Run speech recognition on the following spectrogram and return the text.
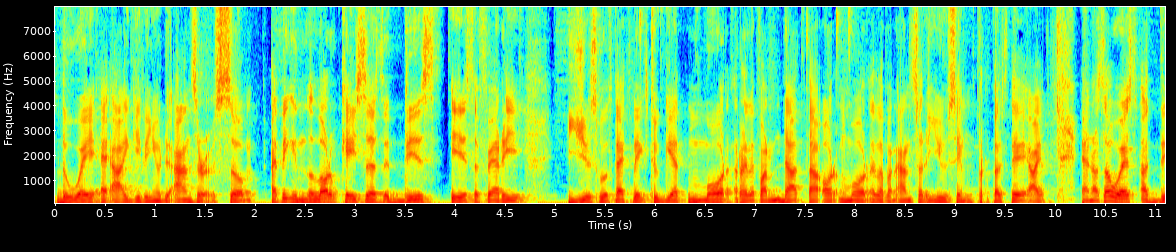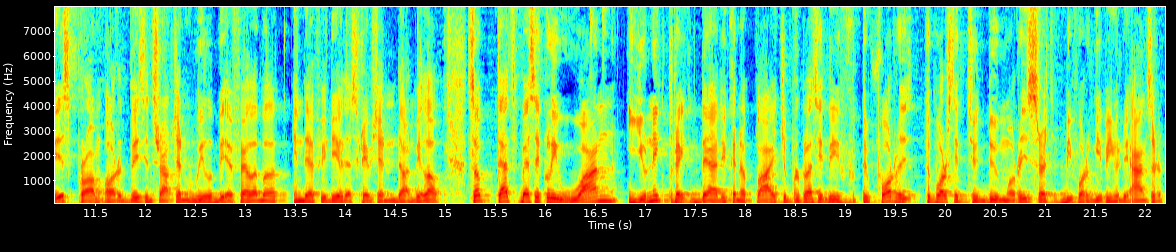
the way AI giving you the answer. So I think in a lot of cases, this is a very useful technique to get more relevant data or more relevant answer using Perplexity AI. And as always, uh, this prompt or this instruction will be available in the video description down below. So that's basically one unique trick that you can apply to Perplexity to force it, to force it to do more research before giving you the answer.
